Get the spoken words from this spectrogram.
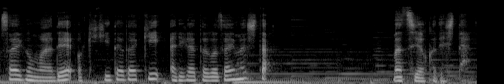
最後までお聴きいただきありがとうございました。松横でした。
